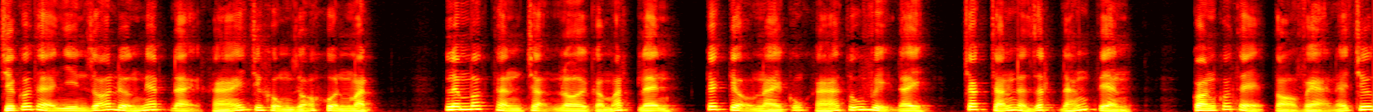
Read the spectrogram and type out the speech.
chỉ có thể nhìn rõ đường nét đại khái chứ không rõ khuôn mặt. Lâm Bắc Thần trợn lồi cả mắt lên, cái kiệu này cũng khá thú vị đây, chắc chắn là rất đáng tiền. Còn có thể tỏ vẻ nữa chứ,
